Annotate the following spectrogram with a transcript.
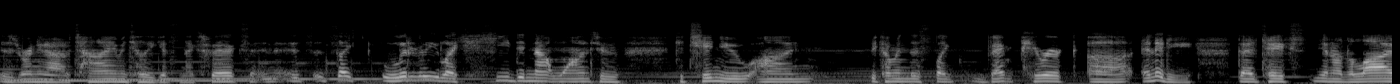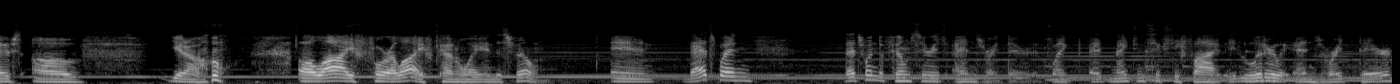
is running out of time until he gets the next fix, and it's it's like literally like he did not want to continue on becoming this like vampiric uh, entity that takes you know the lives of you know a life for a life kind of way in this film, and that's when that's when the film series ends right there. It's like at 1965, it literally ends right there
